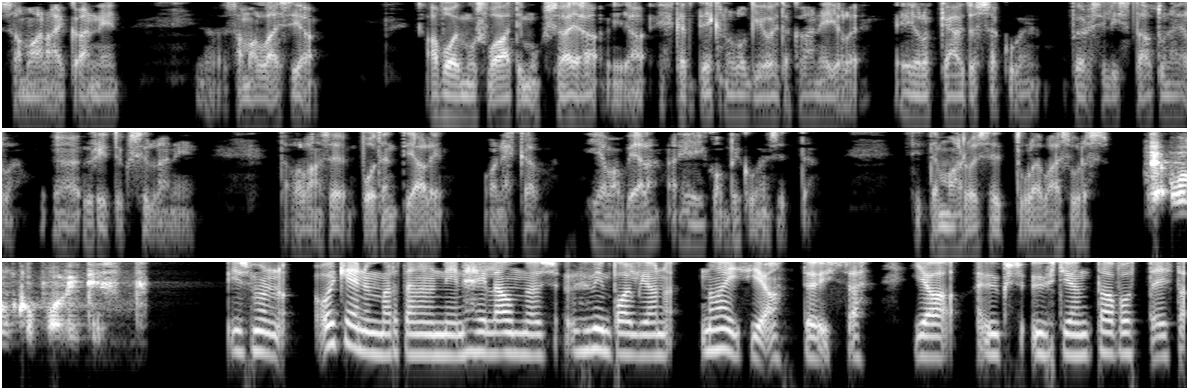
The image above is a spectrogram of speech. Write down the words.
samaan aikaan niin samanlaisia avoimuusvaatimuksia ja, ja ehkä teknologioitakaan ei ole, ei ole käytössä kuin pörssilistautuneilla yrityksillä, niin tavallaan se potentiaali on ehkä hieman vielä heikompi kuin sitten, sitten mahdollisesti tulevaisuudessa. The. Jos mä oon oikein ymmärtänyt, niin heillä on myös hyvin paljon naisia töissä. Ja yksi yhtiön tavoitteista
